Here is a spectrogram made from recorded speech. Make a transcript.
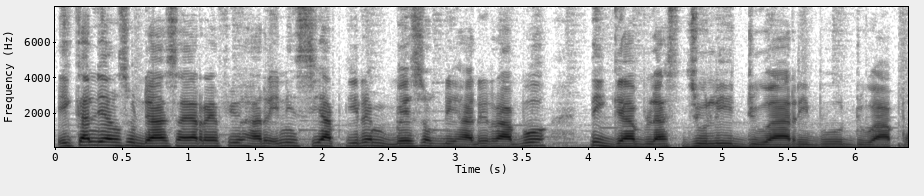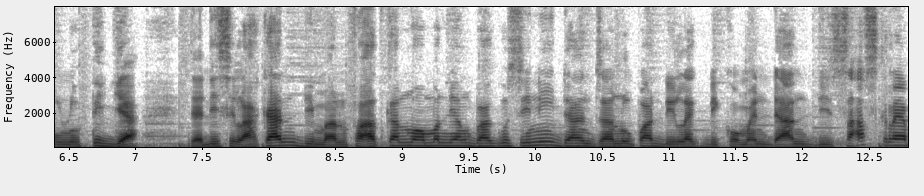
Ikan yang sudah saya review hari ini siap kirim besok di hari Rabu 13 Juli 2023 Jadi silahkan dimanfaatkan momen yang bagus ini Dan jangan lupa di like, di komen, dan di subscribe.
